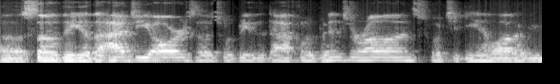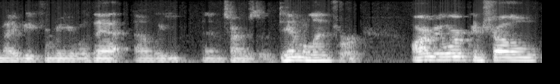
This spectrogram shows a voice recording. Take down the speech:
Uh, so the the IGRs, those would be the diflubenzurones, which again, a lot of you may be familiar with that. Uh, we in terms of Dimilin for armyworm control,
